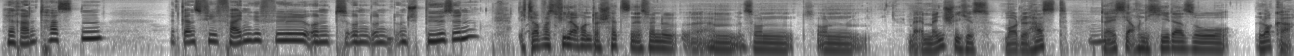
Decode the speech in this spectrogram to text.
Herantasten mit ganz viel Feingefühl und, und, und, und Spürsinn. Ich glaube, was viele auch unterschätzen, ist, wenn du ähm, so, ein, so ein menschliches Model hast, Mhm. da ist ja auch nicht jeder so locker.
